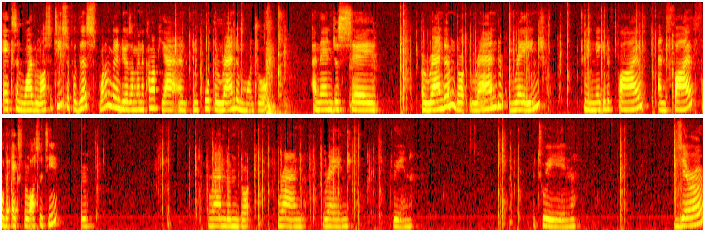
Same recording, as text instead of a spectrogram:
x and y velocity. So for this, what I'm going to do is I'm going to come up here and import the random module, and then just say a random dot rand range between negative 5 and 5 for the x velocity. Random dot rand range between between 0,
